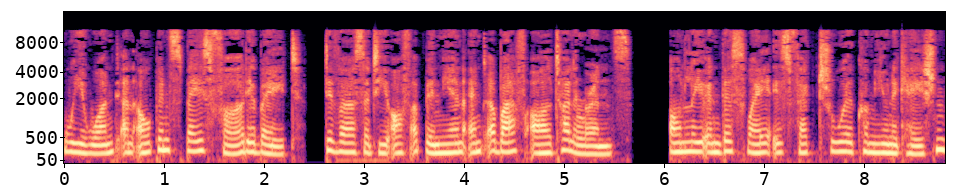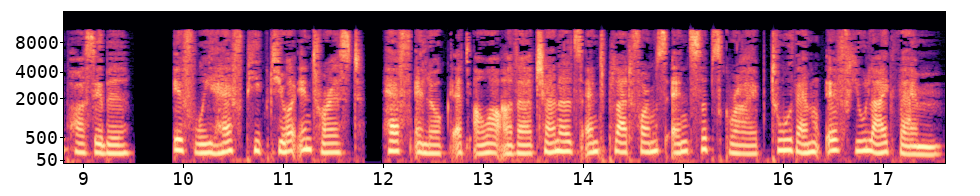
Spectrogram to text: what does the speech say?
we want an open space for debate, diversity of opinion and above all tolerance. Only in this way is factual communication possible. If we have piqued your interest, have a look at our other channels and platforms and subscribe to them if you like them.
